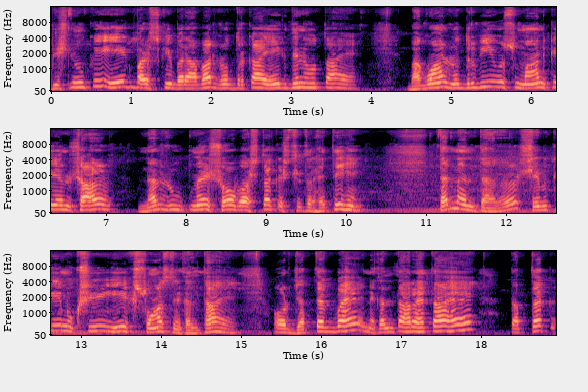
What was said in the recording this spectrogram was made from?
विष्णु के एक वर्ष के बराबर रुद्र का एक दिन होता है। भगवान रुद्र भी उस मान के अनुसार नर रूप में सौ वर्ष तक स्थित रहते हैं। तदनंतर शिव के मुख से एक श्वास निकलता है और जब तक वह निकलता रहता है, तब तक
